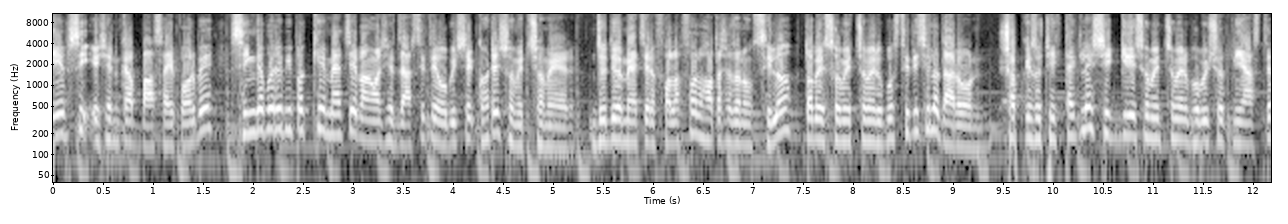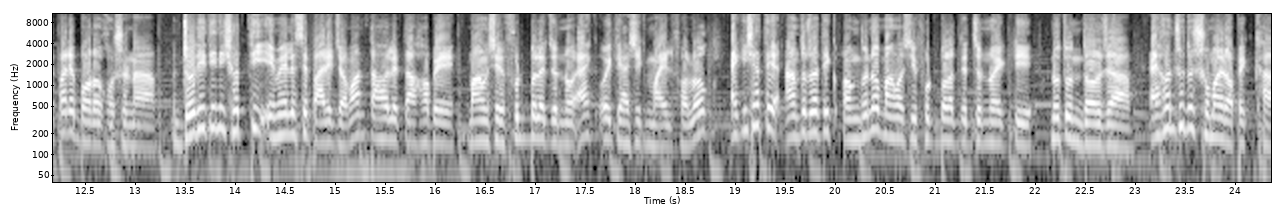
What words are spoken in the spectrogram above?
এএফসি এশিয়ান কাপ বাছাই পর্বে সিঙ্গাপুরের বিপক্ষে ম্যাচে বাংলাদেশের জার্সিতে অভিষেক ঘটে সমিত সোমের। যদিও ম্যাচের ফলাফল হতাশাজনক ছিল, তবে সমিত সোমের উপস্থিতি ছিল দারুণ। সবকিছু ঠিক থাকলে শিগগিরই সমিত সোমের ভবিষ্যৎ নিয়ে আসতে পারে বড় ঘোষণা। যদি তিনি সত্যি এমএলএস এ পাড়ি জমান, তাহলে তা হবে বাংলাদেশের ফুটবলের জন্য এক ঐতিহাসিক মাইল ফলক একই সাথে আন্তর্জাতিক অঙ্গনেও বাংলাদেশি ফুটবলারদের জন্য একটি নতুন দরজা। এখন শুধু সময়ের অপেক্ষা।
